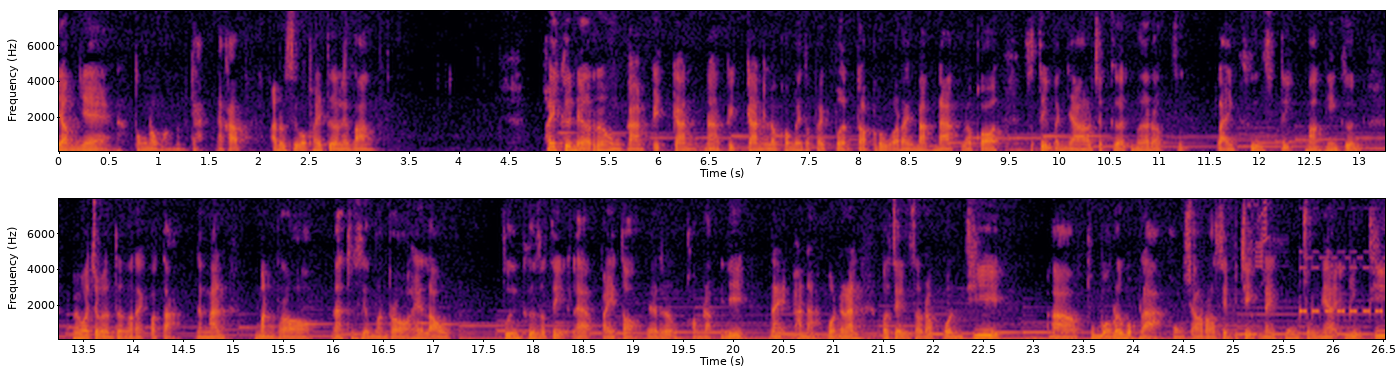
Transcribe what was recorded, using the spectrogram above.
ย่ำแย่นะต้องระวังเหมือนกันนะครับอนุซิว่าไพ่เตือนอะไรบ้าง ไพ่ขึ้นในเรื่องของการปิดกั้นนะปิดกั้นแล้วก็ไม่ต้องไปเปิดรับรู้อะไรมากนัก แล้วก็สติปัญญาเราจะเกิดเมื่อเราฝึกไหลคืนสติมากยิ่งขึ้น ไม่ว่าจะเป็นเรื่องอะไรก็ตามดังนั้นมันรอนะทุกสิ่งมันรอให้เราฟื้นคืนสติและไปต่อในเรื่องความรักที่ดีในอนาคตดังนั้นเปอร์เซ็นต์สำหรับคนที่ถูกบอกเลิกบอกลาของชาวราศีพิจิกในห่วงช่วงนี้อยู่ที่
